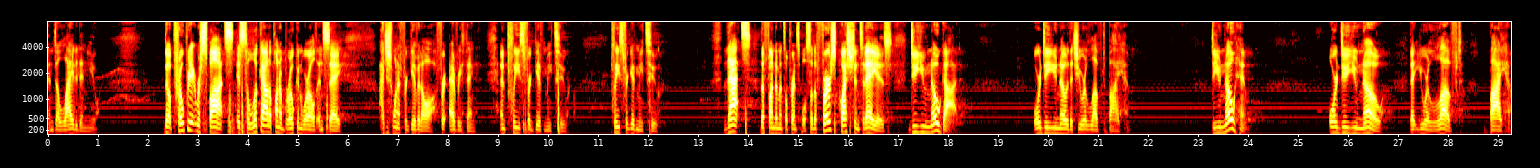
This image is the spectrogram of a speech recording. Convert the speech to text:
and delighted in you. The appropriate response is to look out upon a broken world and say, I just want to forgive it all for everything. And please forgive me too. Please forgive me too. That's the fundamental principle. So the first question today is Do you know God? Or do you know that you are loved by Him? Do you know Him? Or do you know that you are loved by Him?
